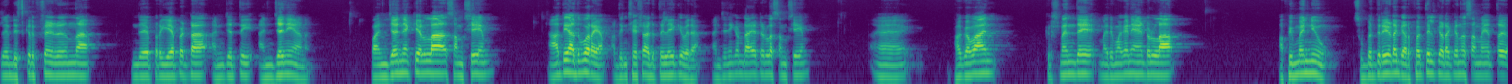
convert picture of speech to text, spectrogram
ഡിസ്ക്രിപ്ഷൻ എഴുതുന്ന എന്റെ പ്രിയപ്പെട്ട അഞ്ചത്തി അഞ്ജനയാണ്. അപ്പം അഞ്ജനയ്ക്കുള്ള സംശയം. ആദ്യം അത് പറയാം. അതിനുശേഷം അടുത്തിലേക്ക് വരാം. അഞ്ജനയ്ക്കുണ്ടായിട്ടുള്ള സംശയം ഭഗവാൻ കൃഷ്ണന്റെ മരുമകനായിട്ടുള്ള അഭിമന്യു സുഭദ്രയുടെ ഗർഭത്തിൽ കിടക്കുന്ന സമയത്ത്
